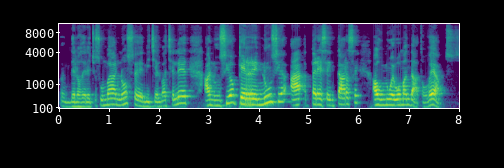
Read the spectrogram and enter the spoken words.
de los Derechos Humanos, eh, Michelle Bachelet, anunció que renuncia a presentarse a un nuevo mandato. Veamos.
